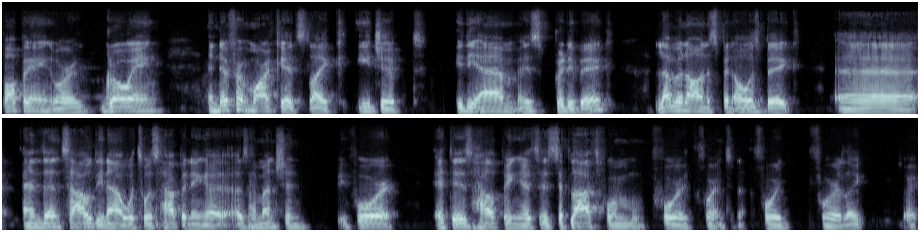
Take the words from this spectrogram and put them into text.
popping or growing in different markets like Egypt. EDM is pretty big. Lebanon has been always big, uh, and then Saudi now with what's happening, uh, as I mentioned before, it is helping. It's it's a platform for for internet for for like sorry.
